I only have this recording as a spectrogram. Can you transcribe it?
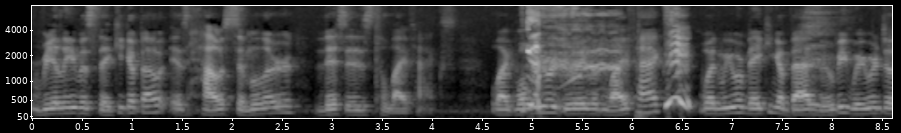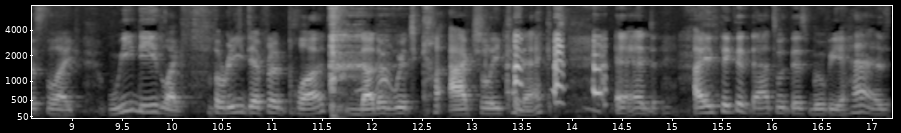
really was thinking about is how similar this is to life hacks. Like what we were doing with life hacks when we were making a bad movie, we were just like we need like three different plots, none of which co- actually connect, and. I think that that's what this movie has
